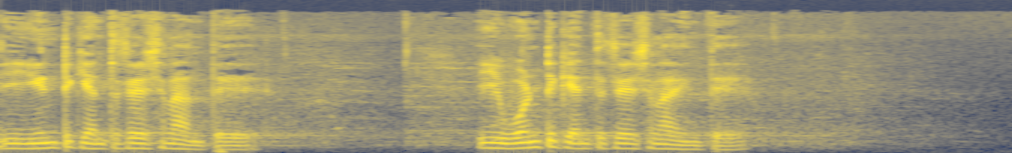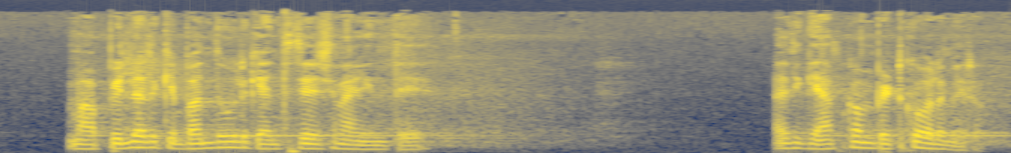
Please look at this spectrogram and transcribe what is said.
ఈ ఇంటికి ఎంత చేసినా అంతే. ఈ ఒంటికి ఎంత చేసినా ఇంతే. మా పిల్లలకి బంధువులకి ఎంత చేసినా ఇంతే. అది జ్ఞాపకం పెట్టుకోవాలి మీరు.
